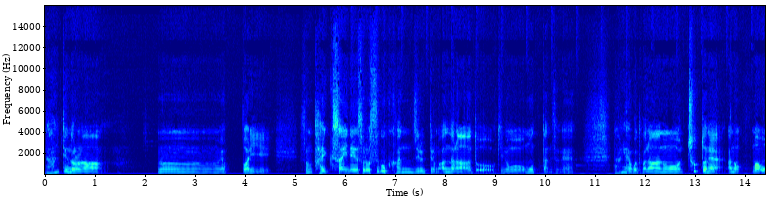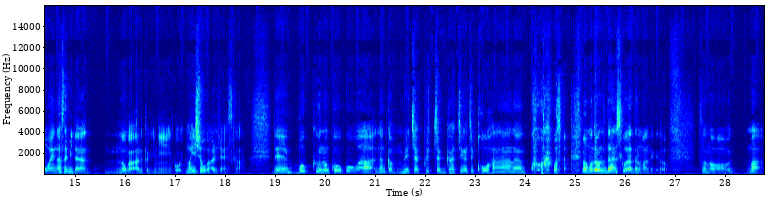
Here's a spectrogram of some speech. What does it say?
何て言うんだろうなうーんやっぱりその体育祭でそれをすごく感じるっていうのがあんだなと昨日思ったんですよね。何が良かったかな？あのちょっとねあの、まあ、応援合戦みたいなのがある時にこう、まあ、衣装があるじゃないですか。で僕の高校はなんかめちゃくちゃガチガチ硬派な高校だった まあもともと男子校だったのもあるんだけどそのま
